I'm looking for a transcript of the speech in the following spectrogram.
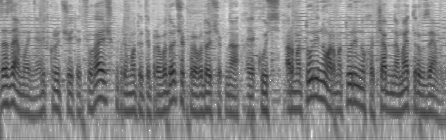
заземлення. Відкручуєте цю гаєчку, примотуєте проводочок, проводочок на якусь арматуріну, арматуріну хоча б на метр в землю.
